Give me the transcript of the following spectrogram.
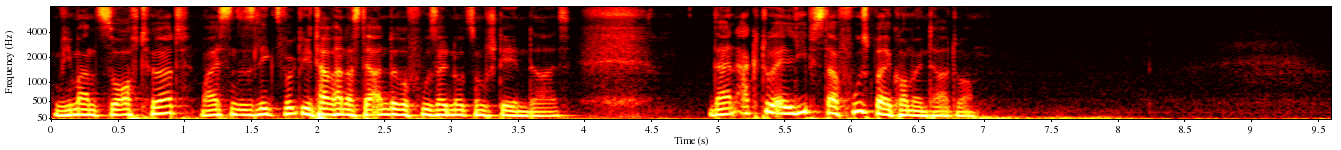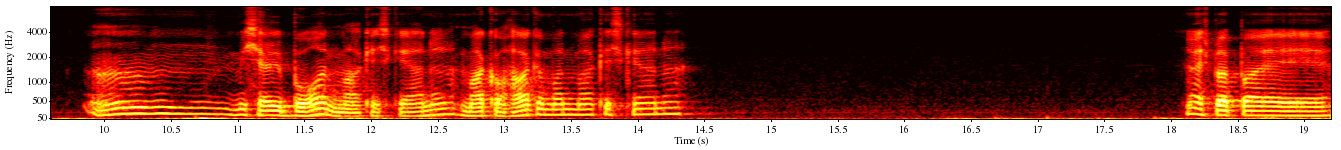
wie man es so oft hört, meistens liegt es wirklich daran, dass der andere Fuß halt nur zum Stehen da ist. Dein aktuell liebster Fußballkommentator. Ähm, Michael Born mag ich gerne. Marco Hagemann mag ich gerne. Ja, ich bleib bei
